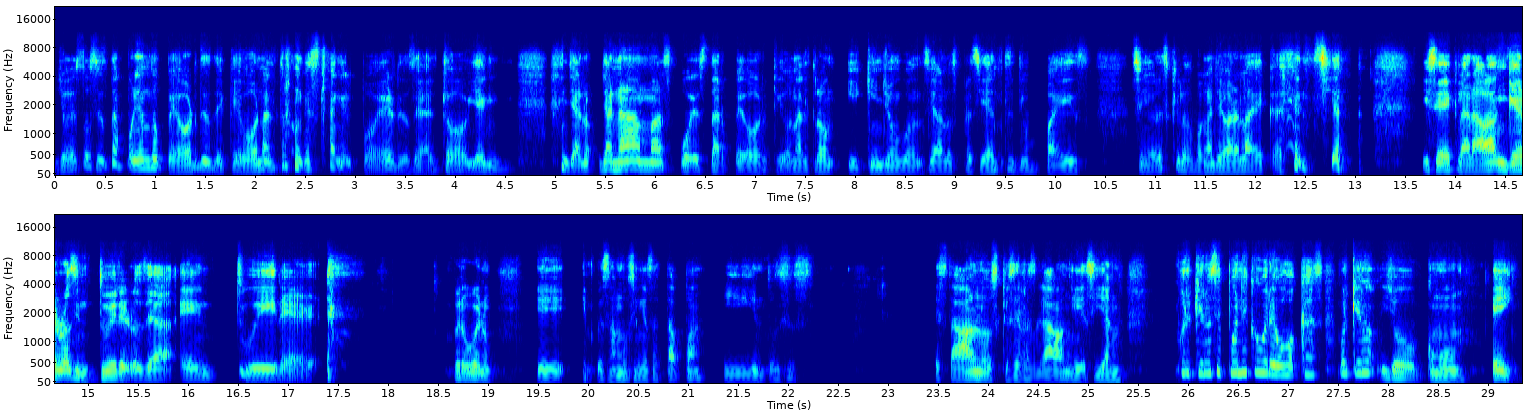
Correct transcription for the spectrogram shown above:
Yo, esto se está poniendo peor desde que Donald Trump está en el poder, o sea, todo bien. Ya, no, ya nada más puede estar peor que Donald Trump y Kim Jong-un sean los presidentes de un país, señores que los van a llevar a la decadencia. Y se declaraban guerras en Twitter, o sea, en Twitter. Pero bueno, eh, empezamos en esa etapa y entonces estaban los que se rasgaban y decían, ¿por qué no se pone cubrebocas? ¿Por qué no? Y yo como, hey,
